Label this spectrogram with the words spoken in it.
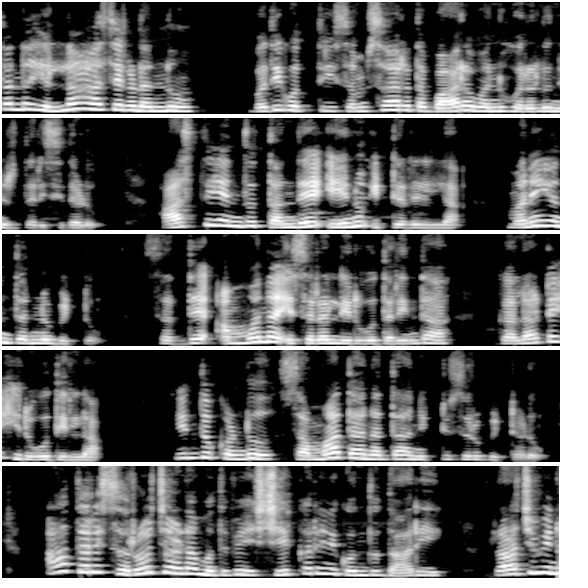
ತನ್ನ ಎಲ್ಲ ಆಸೆಗಳನ್ನು ಬದಿಗೊತ್ತಿ ಸಂಸಾರದ ಭಾರವನ್ನು ಹೊರಲು ನಿರ್ಧರಿಸಿದಳು. ಆಸ್ತಿ ಎಂದು ತಂದೆ ಏನೂ ಇಟ್ಟಿರಲಿಲ್ಲ. ಮನೆಯೊಂದನ್ನು ಬಿಟ್ಟು ಸದ್ಯ ಅಮ್ಮನ ಹೆಸರಲ್ಲಿರುವುದರಿಂದ ಗಲಾಟೆ ಇರುವುದಿಲ್ಲ. ಎಂದುಕೊಂಡು ಸಮಾಧಾನದ ನಿಟ್ಟುಸಿರು ಬಿಟ್ಟಳು. ಆದರೆ ಸರೋಜಾಳ ಮದುವೆ ಶೇಖರನಿಗೊಂದು ದಾರಿ, ರಾಜುವಿನ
